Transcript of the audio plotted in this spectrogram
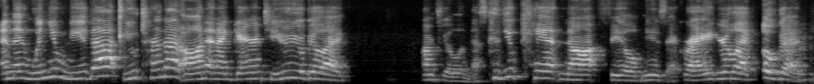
And then when you need that, you turn that on, and I guarantee you, you'll be like, I'm feeling this because you can't not feel music, right? You're like, oh, good. Mm-hmm.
